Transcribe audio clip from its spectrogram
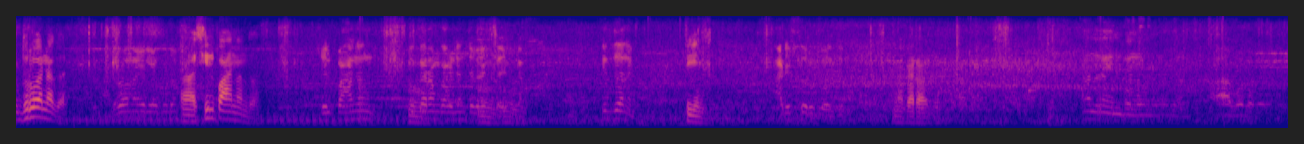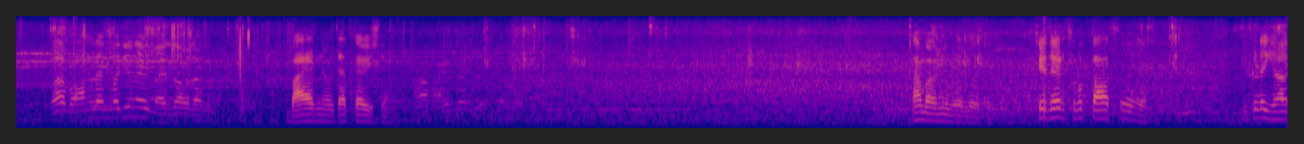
ध्रुवनगर. हा, शिल्प आनंद. शिल्प आनंद तुकाराम गार्डनच्या बॅक साईडला किती जण आहे तीन. अडीचशे रुपये होते. नका राहू दे. ऑनलाईन हा बोला बाबा ऑनलाईन मध्ये नाही बाहेर जावं लागेल. बाहेर नेऊ त्यात काय विषय नाही. थांबा मी बोललो होतो. ते जर फक्त असं इकडे घ्या.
